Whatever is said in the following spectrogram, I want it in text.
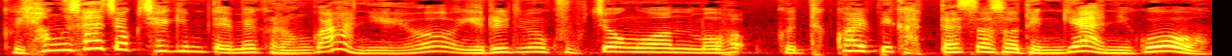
그 형사적 책임 때문에 그런 거 아니에요. 예를 들면 국정원 뭐 그 특활비 갖다 써서 된 게 아니고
